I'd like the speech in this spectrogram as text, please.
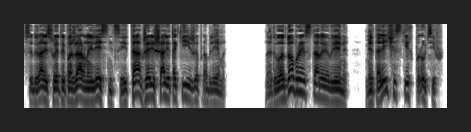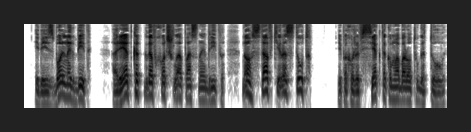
собирались у этой пожарной лестницы и также решали такие же проблемы. Но это было доброе старое время металлических прутьев и бейсбольных бит. Редко, когда в ход шла опасная бритва, но ставки растут, и, похоже, все к такому обороту готовы.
